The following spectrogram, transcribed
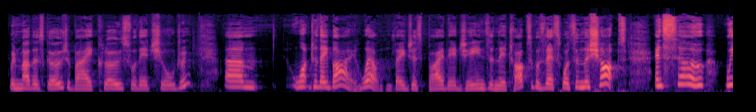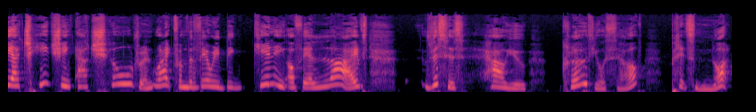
when mothers go to buy clothes for their children, um, what do they buy? Well, they just buy their jeans and their tops because that's what's in the shops. And so we are teaching our children right from the very beginning of their lives this is how you clothe yourself, but it's not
